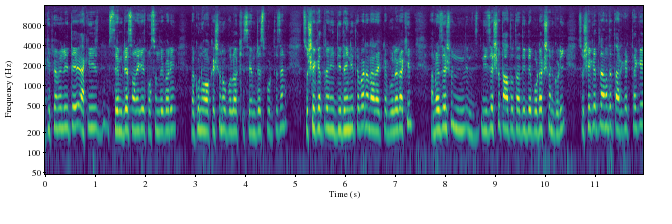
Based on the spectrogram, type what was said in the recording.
একই ফ্যামিলিতে একই সেম ড্রেস অনেকেই পছন্দ করেন বা কোনো অকেশন উপলক্ষে সেম ড্রেস পরতে চান সো সেক্ষেত্রে নির্দ্বিধায় নিতে পারেন। আর একটা বলে রাখি, আমরা যেসব নিজস্ব তাঁত তাঁতিতে প্রোডাকশন করি সো সেক্ষেত্রে আমাদের টার্গেট থেকে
